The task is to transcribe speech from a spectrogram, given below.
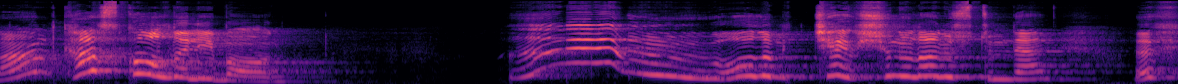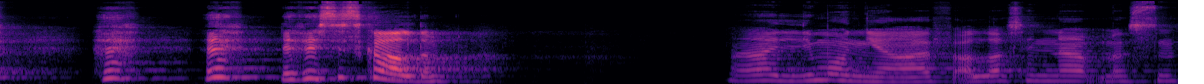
Lan kask oldu limon. Oğlum çek şunu lan üstümden. Öf, öf, öf, nefessiz kaldım. Ha limon ya. Allah seni ne yapmasın.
